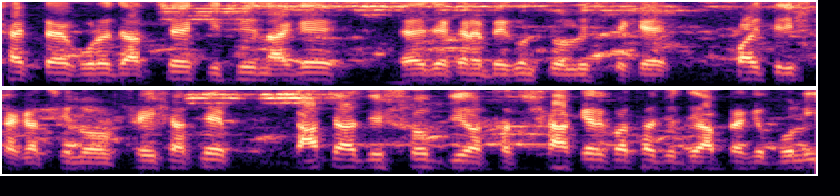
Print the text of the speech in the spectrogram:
ষাট টাকা করে যাচ্ছে। কিছুদিন আগে যেখানে বেগুন চল্লিশ থেকে পঁয়ত্রিশ টাকা ছিল। সেই সাথে কাঁচা যে সবজি, অর্থাৎ শাকের কথা যদি আপনাকে বলি,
